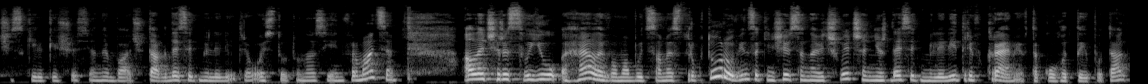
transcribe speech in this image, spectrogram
чи скільки, щось я не бачу. Так, 10 мл. Ось тут у нас є інформація. Але через свою гелеву, мабуть, саме структуру, він закінчився навіть швидше, ніж 10 мл кремів такого типу. Так?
